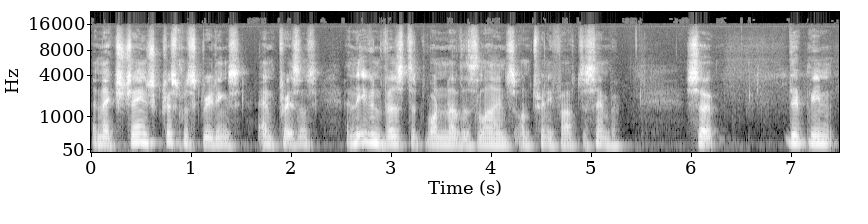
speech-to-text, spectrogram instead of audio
and exchanged Christmas greetings and presents, and even visited one another's lines on 25 December. So there have been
